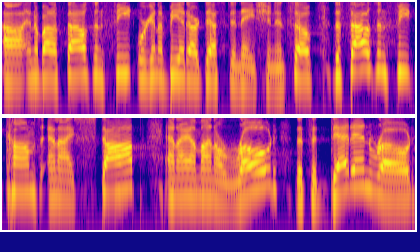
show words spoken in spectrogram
uh, in about a thousand feet we're going to be at our destination. And so the thousand feet comes, and I stop and I am on a road that's a dead end road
